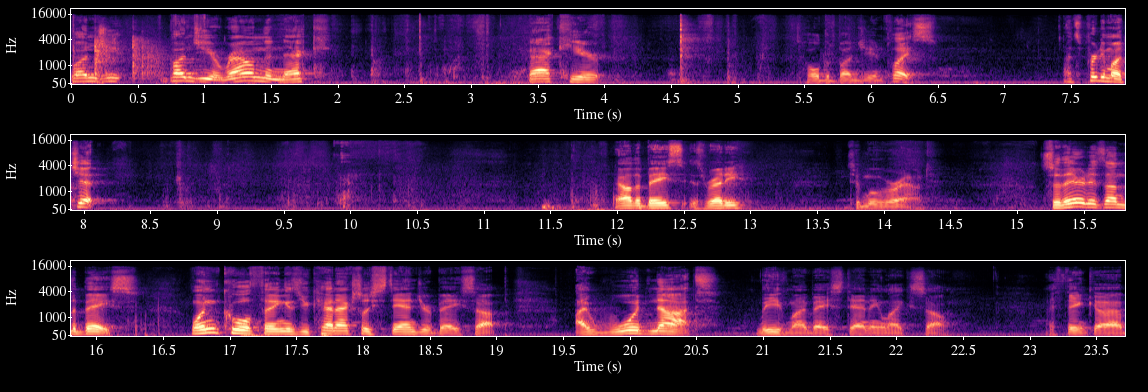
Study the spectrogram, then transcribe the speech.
Bungee, bungee around the neck. Back here. Hold the bungee in place. That's pretty much it. Now the bass is ready to move around. So there it is on the bass. One cool thing is you can actually stand your bass up. I would not leave my bass standing like so. I think uh,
